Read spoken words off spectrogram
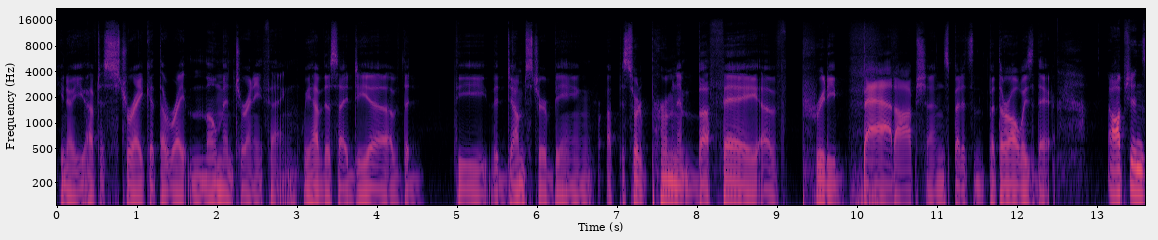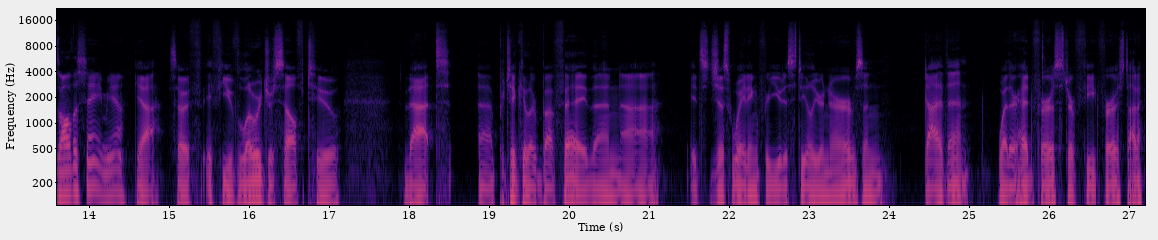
you know you have to strike at the right moment or anything. We have this idea of the the the dumpster being a sort of permanent buffet of pretty bad options, but it's but they're always there. Options all the same, yeah. Yeah. So if if you've lowered yourself to that uh, particular buffet, then uh, it's just waiting for you to steal your nerves and dive in, whether head first or feet first. I don't,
